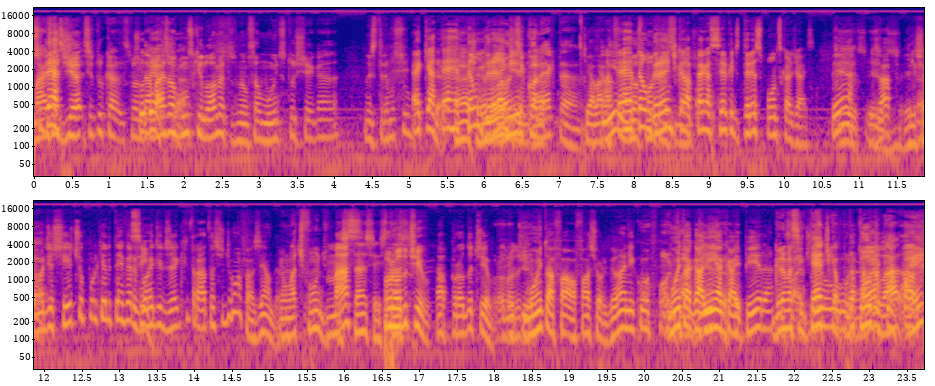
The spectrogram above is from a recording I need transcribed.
Mais Sudeste. adiante, se tu, se tu andar mais é. alguns quilômetros, não são muitos, tu chega no extremo sul. É que a terra é É, tão grande. se Lamina. conecta. Que ela aquelas mina. A terra é duas tão grande que ela pega cerca de três pontos cardeais. É, Isso, exato. isso. Ele É. chama de sítio porque ele tem vergonha Sim. de dizer que trata-se de uma fazenda. É um latifúndio. Mas Distância, distância. produtivo. Ah, produtivo. Produtivo. Muito alfa- alface orgânico, muita galinha caipira. Grama sintética por todo lado, hein?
